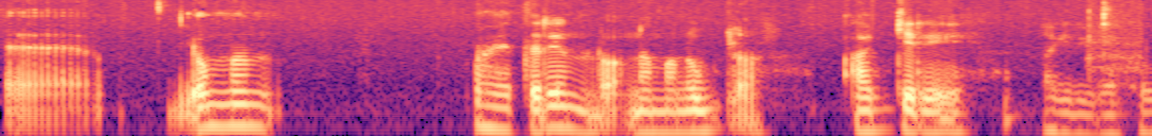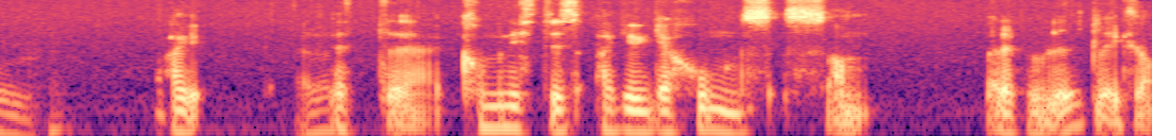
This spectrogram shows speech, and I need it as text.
eh, ja men vad heter det nu då när man odlar agri, Aggregation. Ag- Eller? ett eh, kommunistiskt aggregationsrepublik liksom.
